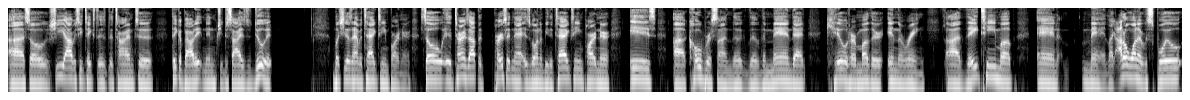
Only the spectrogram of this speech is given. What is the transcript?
uh, so she obviously takes the, the time to think about it and then she decides to do it but she doesn't have a tag team partner so it turns out the person that is going to be the tag team partner is uh, cobra Sun, the the the man that killed her mother in the ring. Uh, they team up, and man, like I don't want to spoil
